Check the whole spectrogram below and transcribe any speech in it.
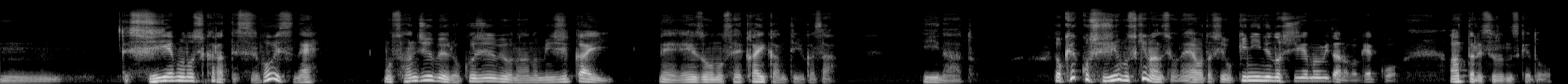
うん。で、CM の力ってすごいですね。もう30秒、60秒のあの短いね、映像の世界観っていうかさ、いいなと。結構 CM 好きなんですよね。私、お気に入りの CM みたいなのが結構あったりするんですけど。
